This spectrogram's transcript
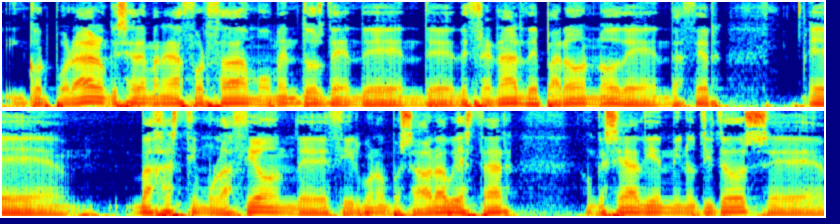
incorporar, aunque sea de manera forzada, momentos de, de frenar, de parón, ¿no? De, hacer eh, baja estimulación, de decir, bueno, pues ahora voy a estar, aunque sea 10 minutitos, eh,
